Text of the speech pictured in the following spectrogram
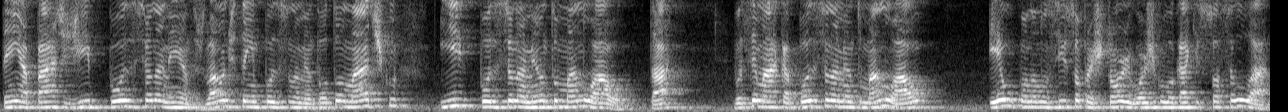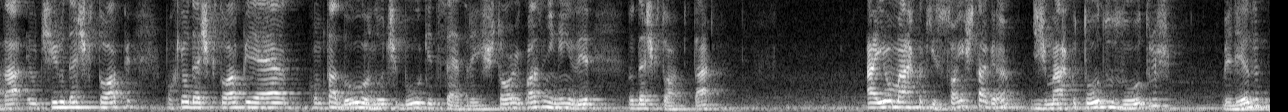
tem a parte de posicionamentos, lá onde tem posicionamento automático e posicionamento manual, tá? Você marca posicionamento manual eu, quando anuncio só para Story, gosto de colocar aqui só celular, tá? Eu tiro o desktop, porque o desktop é computador, notebook, etc. E Story quase ninguém vê no desktop, tá? Aí eu marco aqui só Instagram, desmarco todos os outros, beleza?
